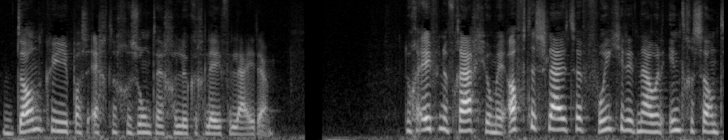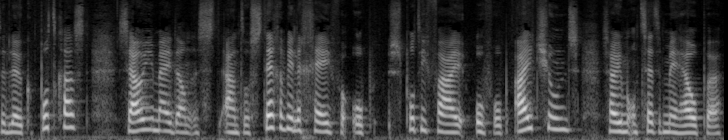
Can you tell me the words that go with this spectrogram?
dan kun je pas echt een gezond en gelukkig leven leiden. Nog even een vraagje om mee af te sluiten. Vond je dit nou een interessante, leuke podcast? Zou je mij dan een aantal sterren willen geven op Spotify of op iTunes? Zou je me ontzettend mee helpen?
